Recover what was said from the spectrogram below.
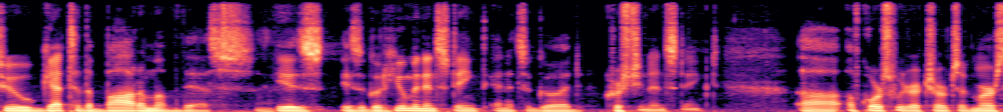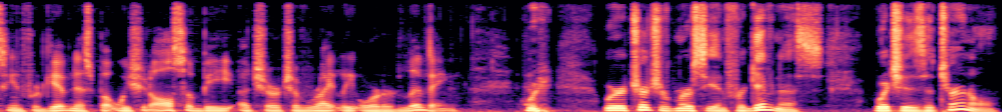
to get to the bottom of this is, is a good human instinct and it's a good Christian instinct. Uh, of course, we're a church of mercy and forgiveness, but we should also be a church of rightly ordered living. We're, we're a church of mercy and forgiveness, which is eternal,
